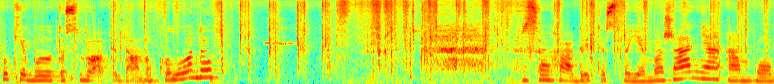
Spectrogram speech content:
Поки я буду тасувати дану колоду, загадуйте своє бажання або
